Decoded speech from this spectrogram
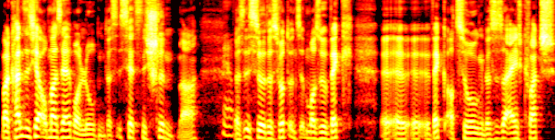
Man kann sich ja auch mal selber loben. Das ist jetzt nicht schlimm, ja. Ja. Das ist so, das wird uns immer so weg, äh, äh, wegerzogen. Das ist eigentlich Quatsch.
